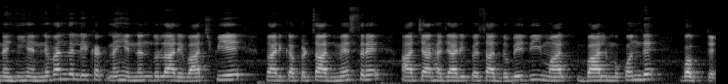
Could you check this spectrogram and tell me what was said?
नहीं है। निबंध लेखक नहीं है, नंदुलारी वाजपेयी, द्वारिका प्रसाद मिश्र, आचार्य हजारी प्रसाद द्विवेदी बाल मुकुंद गुप्त।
